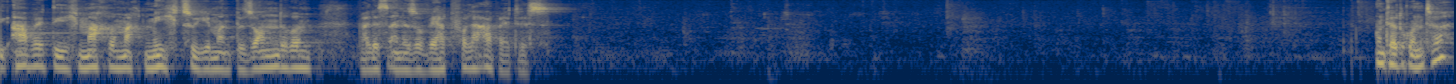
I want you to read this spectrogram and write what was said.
Die Arbeit, die ich mache, macht mich zu jemand Besonderem, weil es eine so wertvolle Arbeit ist. Und darunter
